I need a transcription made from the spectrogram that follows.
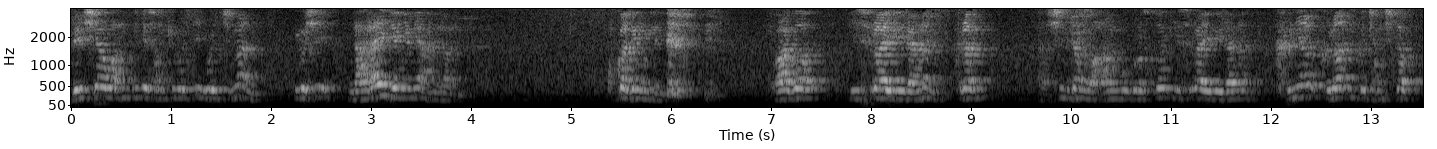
메시아 왕국의 성격을 띠고 있지만 이것이 나라의 개념이 아니라는 거예요. 국가적인 개념. 과거 이스라엘이라는 그런 신정 왕국으로서 이스라엘이라는 그냥 그런 그 정치적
